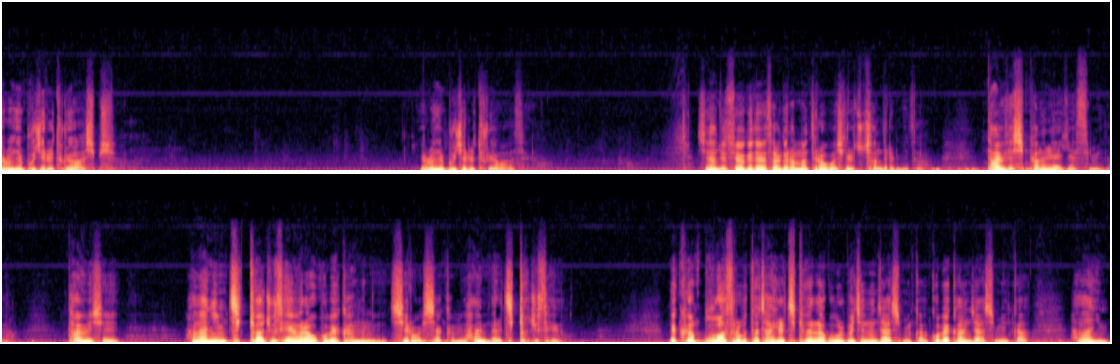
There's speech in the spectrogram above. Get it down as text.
여러분의 무지를 두려워하십시오. 여러분의 무지를 두려워하세요. 지난주 수요기도의 설교를 한번 들어보시길 추천드립니다. 다윗의 시편을 얘기했습니다. 다윗이 하나님 지켜주세요라고 고백하는 시로 시작합니다. 하나님 나를 지켜주세요. 근데 그가 무엇으로부터 자기를 지켜달라고 울부짖는지 아십니까? 고백하는지 아십니까? 하나님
